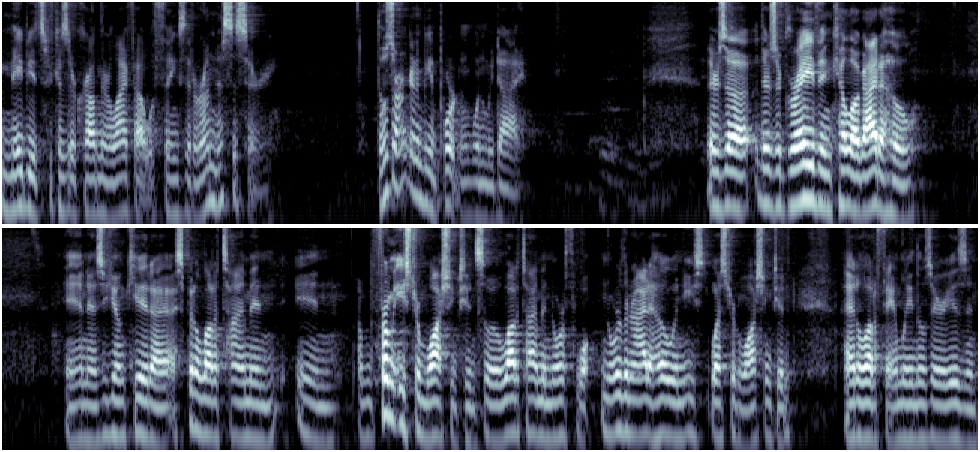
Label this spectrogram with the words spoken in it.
Maybe it's because they're crowding their life out with things that are unnecessary. Those aren't going to be important when we die. There's a, there's a grave in Kellogg, Idaho. And as a young kid, I, I spent a lot of time in, in, I'm from eastern Washington, so a lot of time in north, northern Idaho and east, western Washington. I had a lot of family in those areas. And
